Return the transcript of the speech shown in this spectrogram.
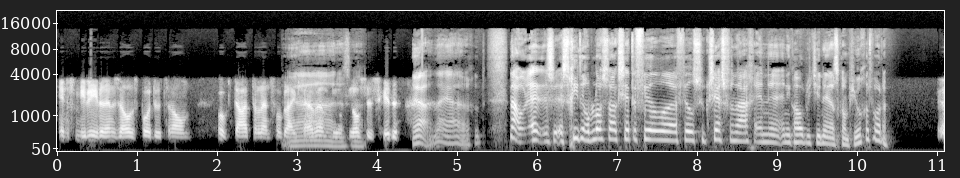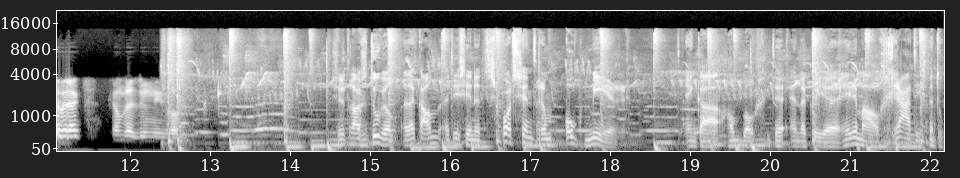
in de familie iedereen dezelfde sport doet en dan ook daar talent voor blijkt te Ja, hebben. En is los te schieten. Ja, nou ja, goed. Nou, eh, schiet erop los, zou ik zetten. Veel, eh, veel succes vandaag. En, eh, en ik hoop dat je Nederlands kampioen gaat worden. Ja, bedankt. Ik ga mijn best doen in ieder geval. Er trouwens naartoe wil, dat kan. Het is in het sportcentrum ook meer. NK handboogschieten en daar kun je helemaal gratis naartoe.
